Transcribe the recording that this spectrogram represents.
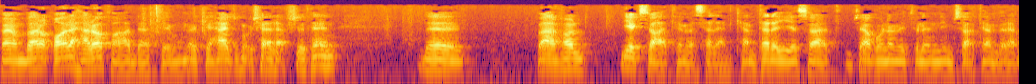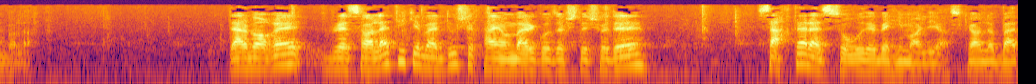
پیامبر قار حرا فقط رفته اونا که حج مشرف شدن به حال یک ساعته مثلا. کمتر یه ساعت. جوونا می‌تونن نیم ساعت هم برن بالا. در واقع رسالتی که بر دوش پیامبر گذاشته شده سختتر از صعود به هیمالیاست که حالا بعد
